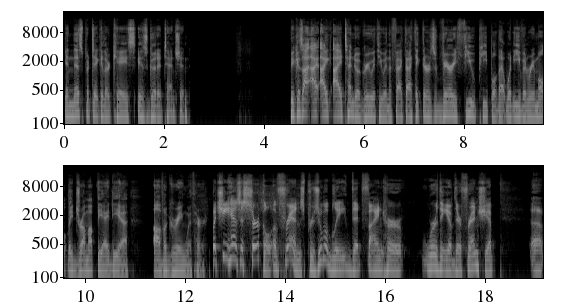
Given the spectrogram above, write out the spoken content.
in this particular case is good attention. Because I, I, I, I tend to agree with you in the fact that I think there's very few people that would even remotely drum up the idea of agreeing with her. But she has a circle of friends, presumably, that find her worthy of their friendship. Uh,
